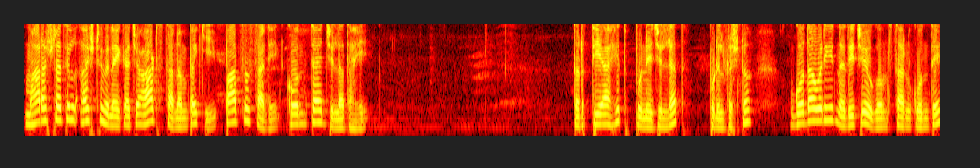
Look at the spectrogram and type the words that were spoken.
महाराष्ट्रातील अष्टविनायकाच्या आठ स्थानांपैकी पाच स्थाने कोणत्या जिल्ह्यात आहे? तर ती आहेत पुणे जिल्ह्यात. पुढील प्रश्न गोदावरी नदीचे उगमस्थान कोणते?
